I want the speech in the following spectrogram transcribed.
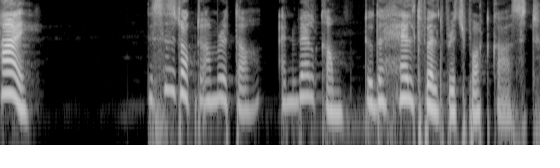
Hi, this is Dr. Amrita, and welcome to the Health Wealth Bridge podcast.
